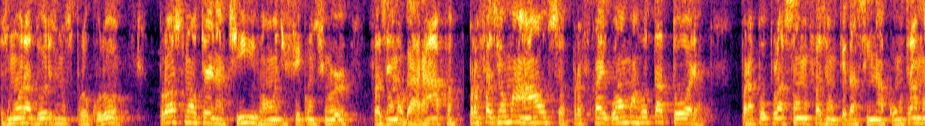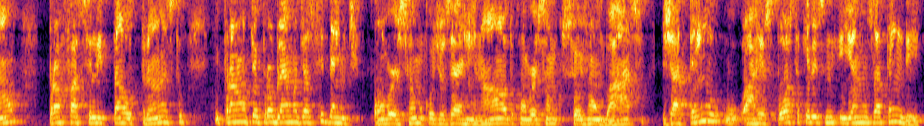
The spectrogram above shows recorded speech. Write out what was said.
os moradores nos procurou, próximo à alternativa, onde fica um senhor fazendo garapa, para fazer uma alça, para ficar igual uma rotatória, para a população não fazer um pedacinho na contramão, para facilitar o trânsito e para não ter problema de acidente. Conversamos com o José Reinaldo, conversamos com o seu João Bassi, já tem o, a resposta que eles iam nos atender,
